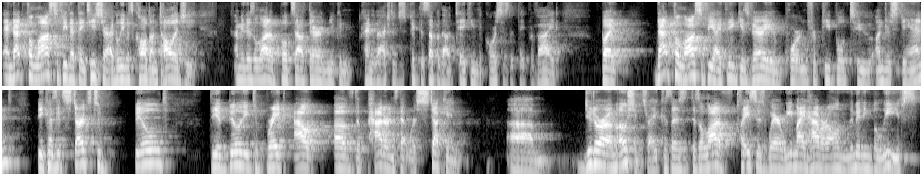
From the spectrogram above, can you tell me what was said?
and that philosophy that they teach there, I believe it's called ontology. I mean, there's a lot of books out there, and you can kind of actually just pick this up without taking the courses that they provide. But that philosophy, I think, is very important for people to understand because it starts to build the ability to break out of the patterns that we're stuck in um, due to our emotions, right? Because there's there's a lot of places where we might have our own limiting beliefs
